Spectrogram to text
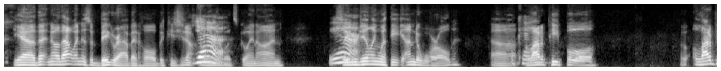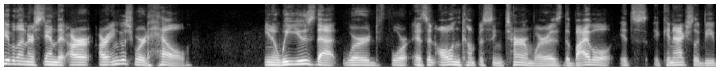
yeah, that no, that one is a big rabbit hole because you don't yeah. really know what's going on. Yeah. So you're dealing with the underworld. Uh, okay. A lot of people, a lot of people don't understand that our our English word hell you know we use that word for as an all-encompassing term whereas the bible it's it can actually be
